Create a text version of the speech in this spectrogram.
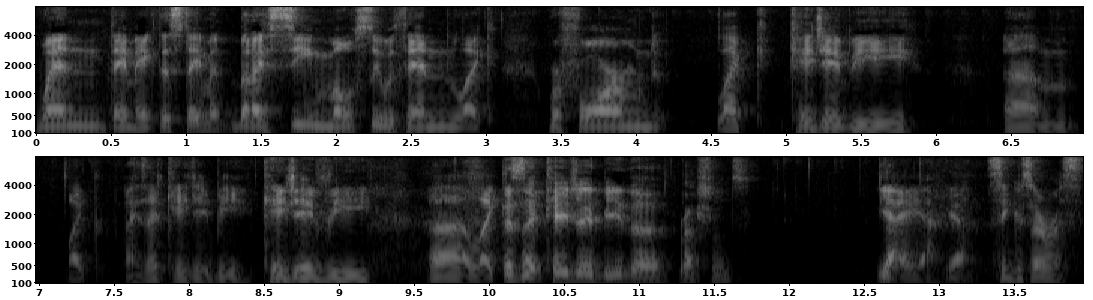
when they make this statement, but I see mostly within like reformed, like KJV, um, like I said KJB, KJV, uh, like Isn't KJB the Russians? Yeah, yeah, yeah. Singer service.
